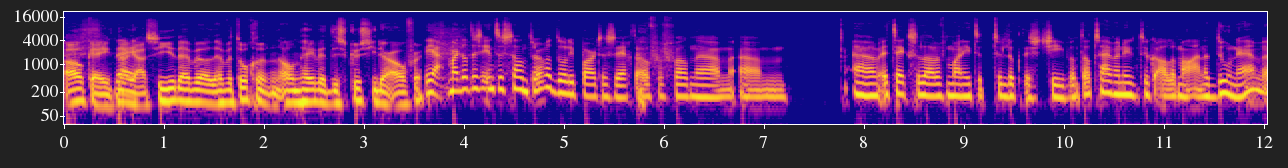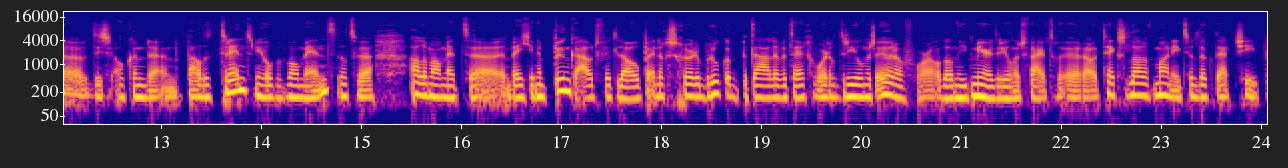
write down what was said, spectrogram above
Oké, nou Nee. ja, zie je, daar hebben we, hebben we toch een, al een hele discussie daarover. Ja, maar dat is interessant hoor, wat Dolly Parton zegt over van... Um, um, Um, it takes a lot of money to, to look this cheap. Want dat zijn we nu natuurlijk allemaal aan het doen. Hè? Het is ook een, een, bepaalde trend nu op het moment. Dat we allemaal met uh, een beetje een punk outfit lopen. En de gescheurde broeken betalen we tegenwoordig 300 euro voor. Al dan niet meer, 350 euro. It takes a lot of money to look that cheap.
